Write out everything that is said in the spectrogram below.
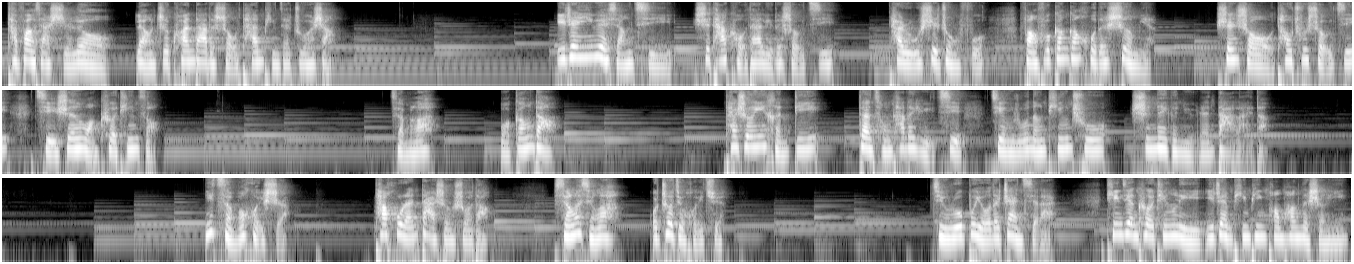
他放下石榴，两只宽大的手摊平在桌上。一阵音乐响起，是他口袋里的手机。他如释重负，仿佛刚刚获得赦免，伸手掏出手机，起身往客厅走。怎么了？我刚到。他声音很低，但从他的语气，景如能听出是那个女人打来的。你怎么回事？他忽然大声说道：“行了，行了，我这就回去。”景如不由得站起来，听见客厅里一阵乒乒乓乓的声音，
